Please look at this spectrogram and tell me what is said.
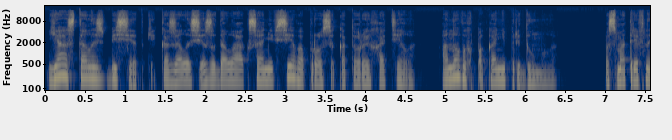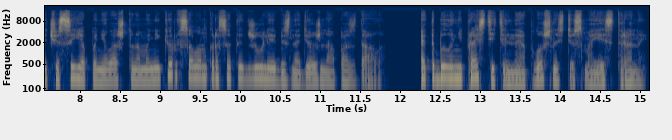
Я осталась в беседке. Казалось, я задала Оксане все вопросы, которые хотела, а новых пока не придумала. Посмотрев на часы, я поняла, что на маникюр в салон красоты Джулия безнадежно опоздала. Это было непростительной оплошностью с моей стороны,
